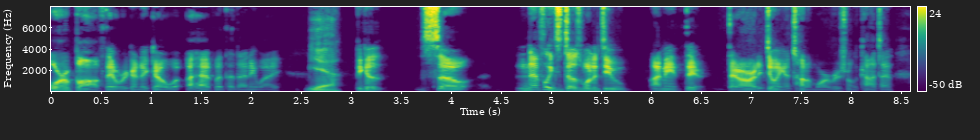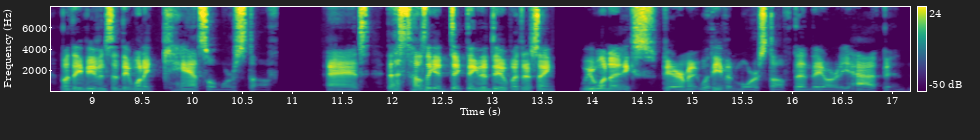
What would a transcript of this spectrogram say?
or above, they were going to go ahead with it anyway Yeah. because so Netflix does want to do. I mean, they're they're already doing a ton of more original content, but they've even said they want to cancel more stuff, and that sounds like a dick thing to do. But they're saying we want to experiment with even more stuff than they already have been.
